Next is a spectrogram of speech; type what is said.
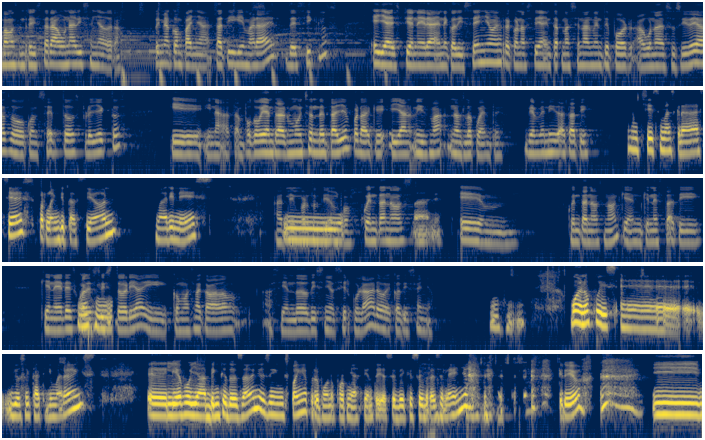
vamos a entrevistar a una diseñadora. Hoy me acompaña Tati Guimaraes de Ciclus. Ella es pionera en ecodiseño, es reconocida internacionalmente por algunas de sus ideas o conceptos, proyectos. Y, y, nada, tampoco voy a entrar mucho en detalle para que ella misma nos lo cuente. Bienvenida, Tati. Muchísimas gracias por la invitación, Marinés. A ti por tu tiempo. Cuéntanos, vale. eh, cuéntanos, ¿no? ¿Quién, quién es Tati? Quién eres, cuál uh -huh. es tu historia y cómo has acabado haciendo diseño circular o ecodiseño. Uh -huh. Bueno, pues eh, yo soy Tati Guimarães, eh, llevo ya 22 años en España, pero bueno, por mi acento ya se ve que soy brasileña, creo. Y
